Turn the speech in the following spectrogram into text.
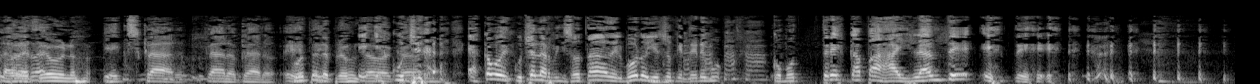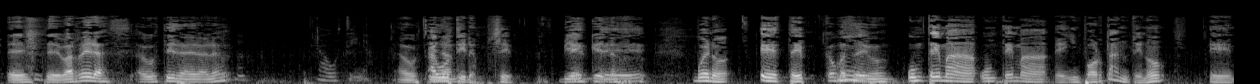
la verdad uno. Ex- claro claro claro Eh, le preguntaba eh, acá. escuché acabo de escuchar la risotada del bono y eso que tenemos como tres capas aislantes este Este, Barreras, Agustina era, ¿no? Agustina. Agustina. Agustina sí Bien que no. Este, bueno este ¿Cómo un, un tema un tema eh, importante no Eh,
